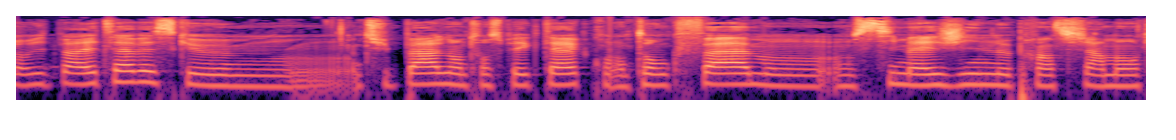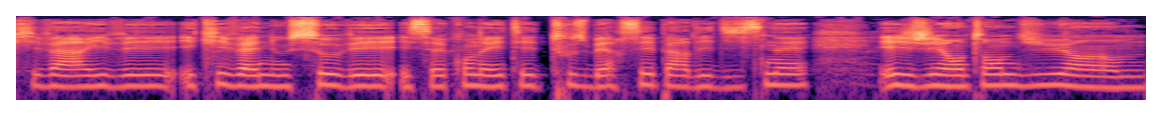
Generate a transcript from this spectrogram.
envie de parler de ça parce que hum, tu parles dans ton spectacle en tant que femme, on, s'imagine le prince charmant qui va arriver et qui va nous sauver. Et c'est qu'on a été tous bercés par des Disney. Et j'ai entendu un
